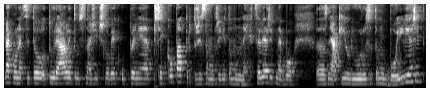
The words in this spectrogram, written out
Nakonec si to, tu realitu snaží člověk úplně překopat, protože samozřejmě tomu nechce věřit nebo e, z nějakého důvodu se tomu bojí věřit.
